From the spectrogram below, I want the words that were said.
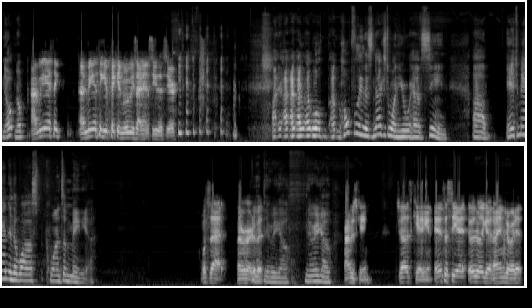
Nope, nope. I'm beginning to think. I'm beginning to think you're picking movies I didn't see this year. I, I, I, I well, um, hopefully this next one you have seen. Uh, Ant Man and the Wasp: Quantumania. What's that? Never heard of it. There we go. There we go. I'm just kidding. Just kidding. It's to see it. It was really good. I enjoyed it.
